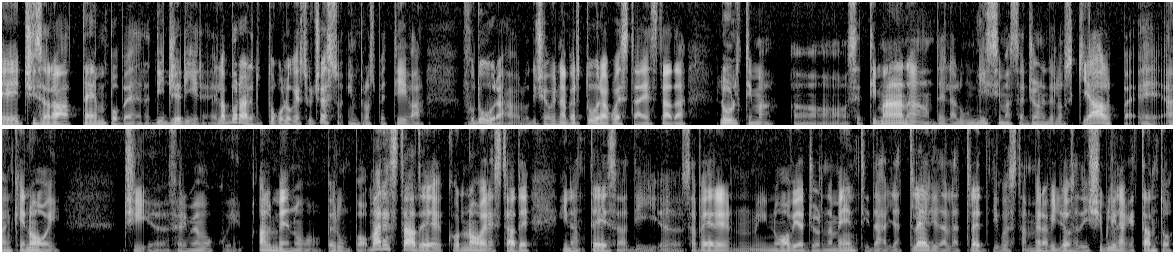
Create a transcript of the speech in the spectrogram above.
e ci sarà tempo per digerire, elaborare tutto quello che è successo in prospettiva futura. Lo dicevo in apertura, questa è stata l'ultima uh, settimana della lunghissima stagione dello ski alp e anche noi ci eh, fermiamo qui, almeno per un po'. Ma restate con noi, restate in attesa di eh, sapere mm, i nuovi aggiornamenti dagli atleti, dalle atlete di questa meravigliosa disciplina che tanto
